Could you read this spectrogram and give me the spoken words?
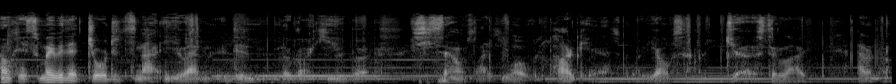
Okay, so maybe that Georgia's not you. I, it didn't look like you, but she sounds like you over the podcast. Boy, y'all sound just alike. I don't know.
